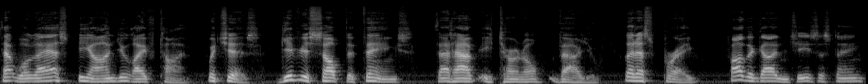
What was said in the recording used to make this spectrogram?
that will last beyond your lifetime, which is give yourself to things that have eternal value. Let us pray. Father God, in Jesus' name,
